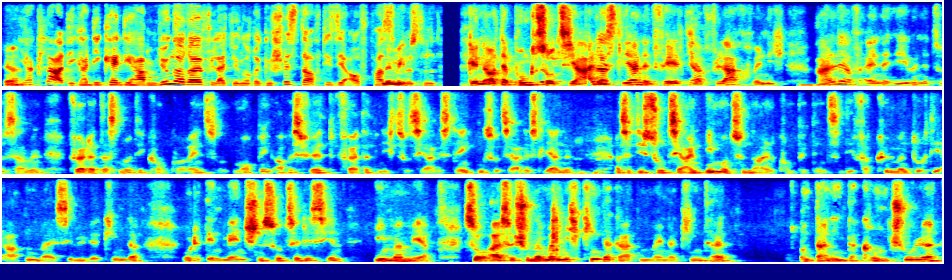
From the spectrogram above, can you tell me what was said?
Ja, ja klar, die, die, die haben jüngere, vielleicht jüngere Geschwister, auf die sie aufpassen Nämlich, müssen. Genau, der Punkt soziales Lernen fällt ja, ja flach. Wenn ich mhm. alle auf einer Ebene zusammen, fördert das nur die Konkurrenz und Mobbing, aber es fördert nicht soziales Denken, soziales Lernen. Mhm. Also die sozialen, emotionalen Kompetenzen, die verkümmern durch die Art und Weise, wie wir Kinder oder den Menschen sozialisieren, immer mehr. So, also schon einmal nicht Kindergarten meiner Kindheit. Und dann in der Grundschule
